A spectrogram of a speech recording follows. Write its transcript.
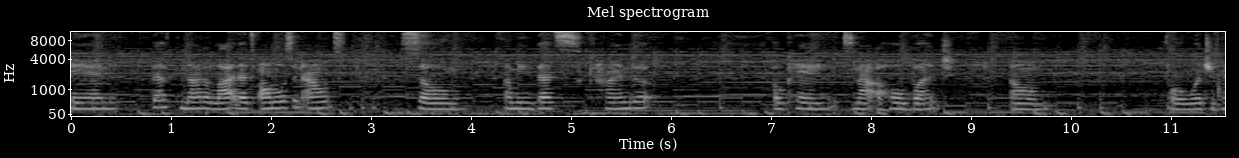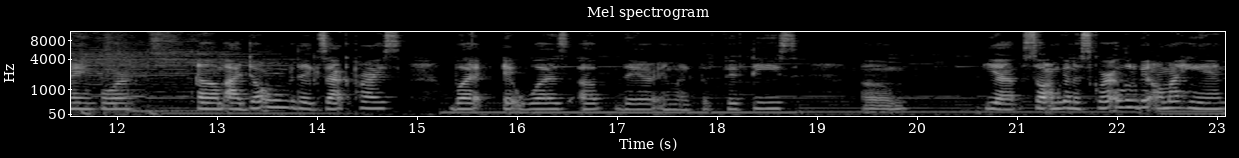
and that's not a lot that's almost an ounce so I mean that's kind of okay. It's not a whole bunch um, for what you're paying for. Um, I don't remember the exact price, but it was up there in like the 50s. Um, yeah, so I'm going to squirt a little bit on my hand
